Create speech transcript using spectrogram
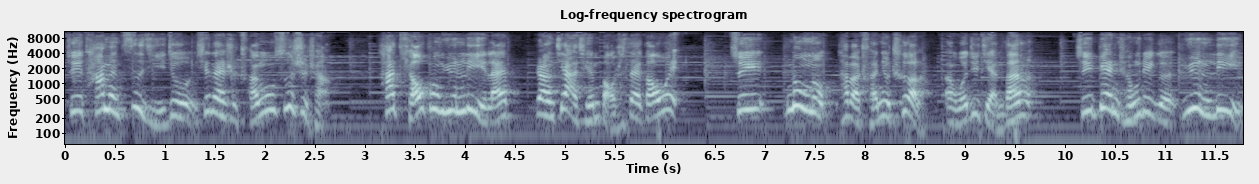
所以他们自己就现在是船公司市场，他调控运力来让价钱保持在高位，所以弄弄他把船就撤了啊，我就减班了，所以变成这个运力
